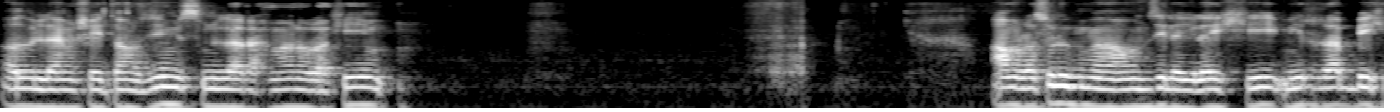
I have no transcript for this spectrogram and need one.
அதுல்லாம ஷைத்தான் ரஜீம் பிஸ்மில்லா ரஹ்மான் ரஹீம் أم رسول بما أنزل إليه من ربه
